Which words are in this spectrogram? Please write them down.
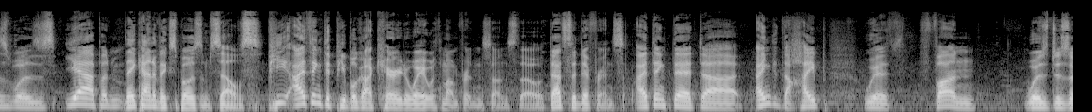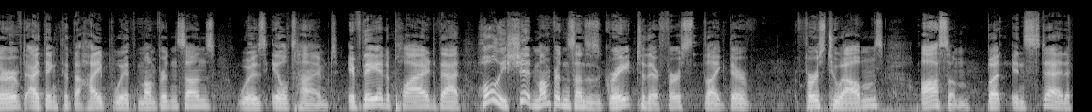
Sons was yeah, but They kind of exposed themselves. P- I think that people got carried away with Mumford and Sons, though. That's the difference. I think that uh, I think that the hype with Fun was deserved. I think that the hype with Mumford and Sons was ill-timed. If they had applied that, holy shit, Mumford and Sons is great to their first like their first two albums, awesome. But instead,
